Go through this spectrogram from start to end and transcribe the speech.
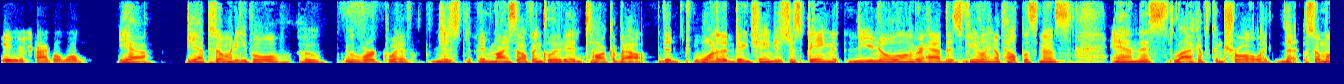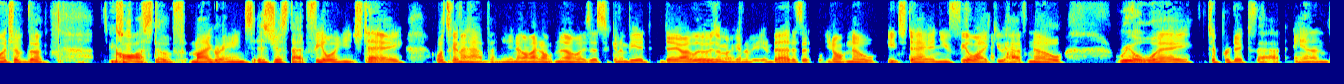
indescribable. Yeah. Yeah, so many people who we've worked with, just and myself included, talk about the one of the big changes just being that you no longer have this feeling of helplessness and this lack of control. Like that, so much of the cost of migraines is just that feeling each day. What's going to happen? You know, I don't know. Is this going to be a day I lose? Am I going to be in bed? Is it? You don't know each day, and you feel like you have no real way to predict that. And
